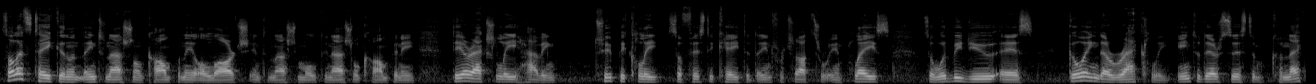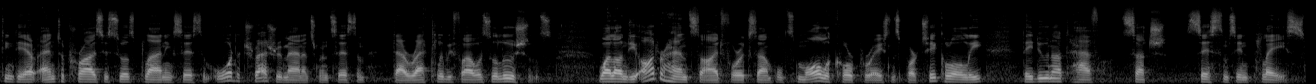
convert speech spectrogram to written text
So let's take an international company, a large international multinational company. They're actually having typically sophisticated infrastructure in place. So what we do is going directly into their system, connecting their enterprise resource planning system or the treasury management system directly with our solutions. While on the other hand side, for example, smaller corporations particularly, they do not have such systems in place.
